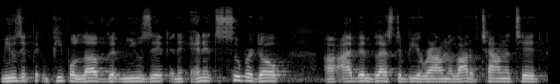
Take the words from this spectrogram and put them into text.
Music, people love good music, and, and it's super dope. Uh, I've been blessed to be around a lot of talented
